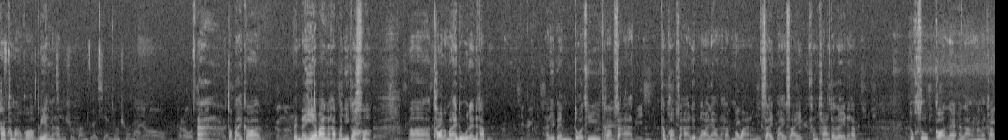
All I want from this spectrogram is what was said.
คราบเขม่าก็เกลี้ยงนะครับ อ่า ต่อไปก็เป็นไอเฮียบ้างนะครับ อันนี้ก็อาถอดออกมาให้ดูเลยนะครับ อันนี้เป็นตัวที่ทำความสะอาดทำความสะอาดเรียบร้อยแล้วนะครับ มาวางไซส์ไปไซส์ข้างๆกันเลยนะครับ ลูกสูบก่อนและหลังนะครับ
